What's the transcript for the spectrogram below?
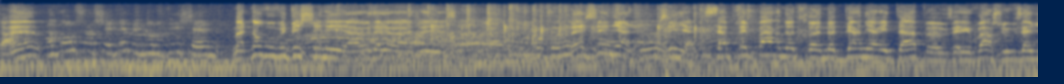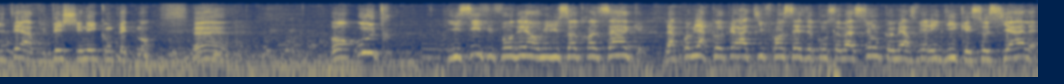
Hein Avant on s'enchaînait, maintenant on déchaîne. Maintenant, vous vous déchaînez. hein, vous allez Ben, génial, génial. Ça prépare notre, notre dernière étape. Euh, Vous allez voir, je vais vous inviter à vous déchaîner complètement. Euh, bon, outre, ici fut fondée en 1835 la première coopérative française de consommation, le commerce véridique et social.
